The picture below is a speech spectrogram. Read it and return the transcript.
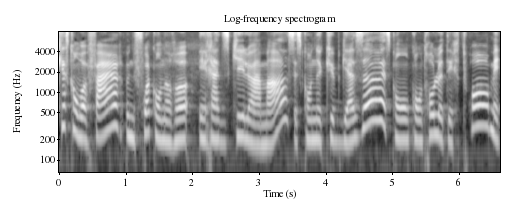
Qu'est-ce qu'on va faire une fois qu'on aura éradiqué le Hamas? Est-ce qu'on occupe Gaza? Est-ce qu'on contrôle le territoire? Mais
